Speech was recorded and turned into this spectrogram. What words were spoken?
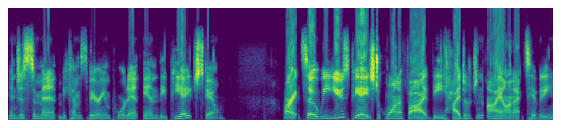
in just a minute. It becomes very important in the pH scale. All right, so we use pH to quantify the hydrogen ion activity.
